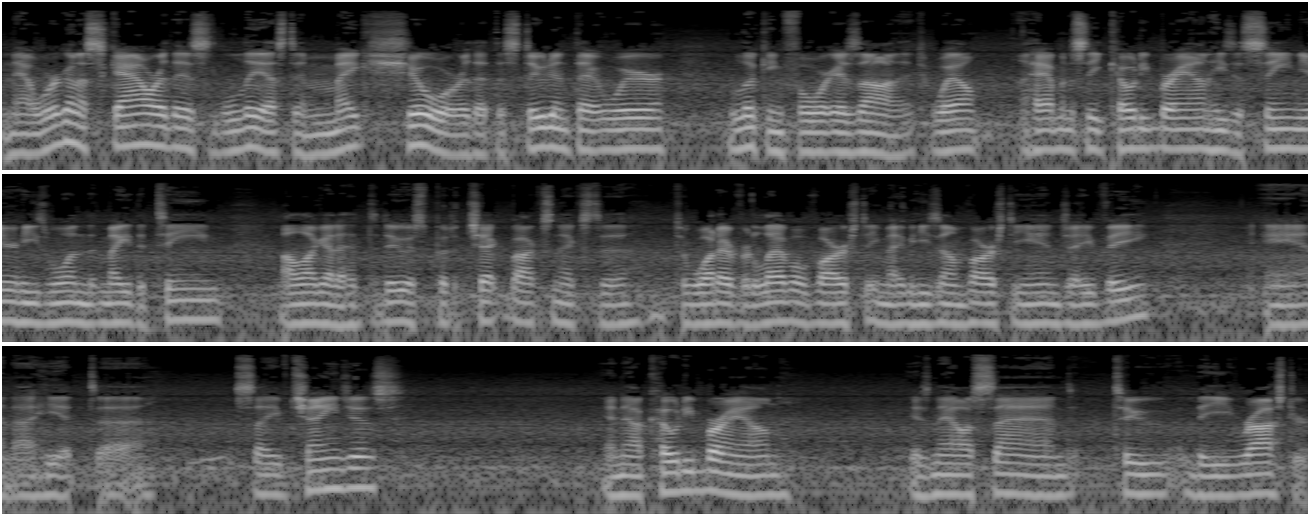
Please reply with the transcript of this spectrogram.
Now, we're going to scour this list and make sure that the student that we're looking for is on it. Well, I happen to see Cody Brown. He's a senior. He's one that made the team. All I got to have to do is put a checkbox next to, to whatever level varsity. Maybe he's on varsity and JV and I hit uh, save changes and now Cody Brown is now assigned to the roster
